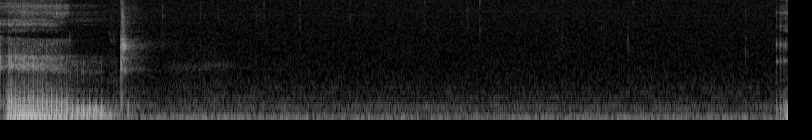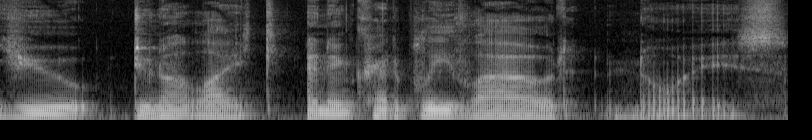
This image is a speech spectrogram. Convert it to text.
and you do not like an incredibly loud noise.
